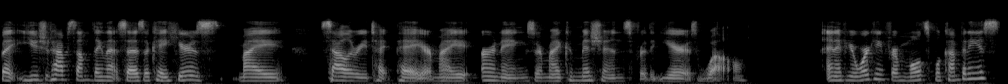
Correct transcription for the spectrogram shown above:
but you should have something that says, okay, here's my salary type pay or my earnings or my commissions for the year as well. And if you're working for multiple companies,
